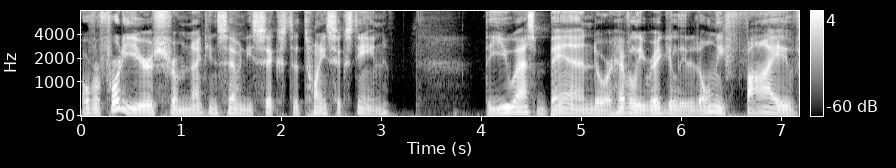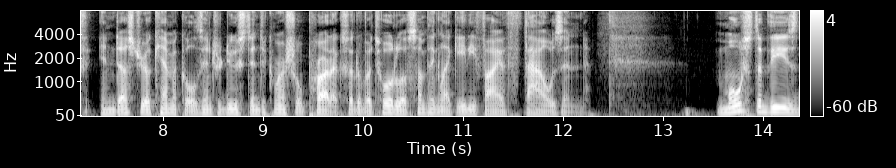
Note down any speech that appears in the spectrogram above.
over 40 years from 1976 to 2016, the U.S. banned or heavily regulated only five industrial chemicals introduced into commercial products out of a total of something like 85,000. Most of these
